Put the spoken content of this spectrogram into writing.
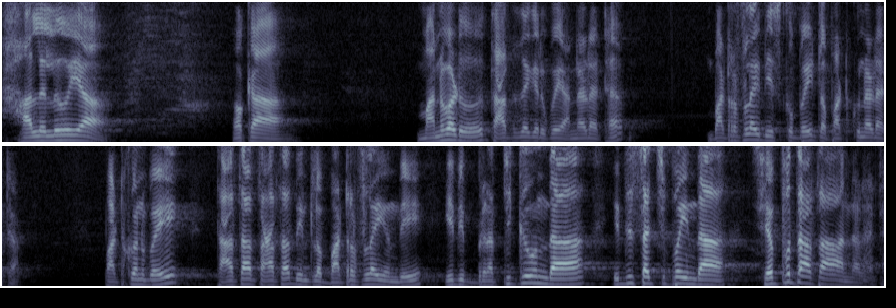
హలలుయా ఒక మనవడు తాత దగ్గరికి పోయి అన్నాడట బటర్ఫ్లై తీసుకుపోయి ఇట్లా పట్టుకున్నాడట. పట్టుకొని పోయి తాత తాత దీంట్లో బటర్ఫ్లై ఉంది ఇది బ్రతికి ఉందా ఇది చచ్చిపోయిందా చెప్పు తాత అన్నాడట.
